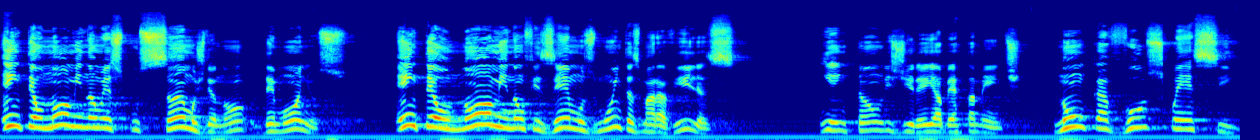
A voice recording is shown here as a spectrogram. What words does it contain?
Em teu nome não expulsamos demônios? Em teu nome não fizemos muitas maravilhas? E então lhes direi abertamente: Nunca vos conheci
